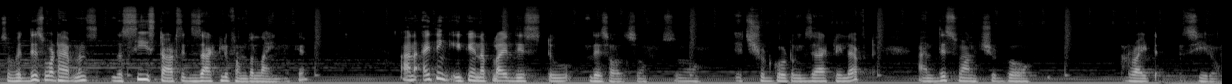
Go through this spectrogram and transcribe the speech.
So with this what happens, the C starts exactly from the line, okay? And I think you can apply this to this also. So it should go to exactly left and this one should go right 0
